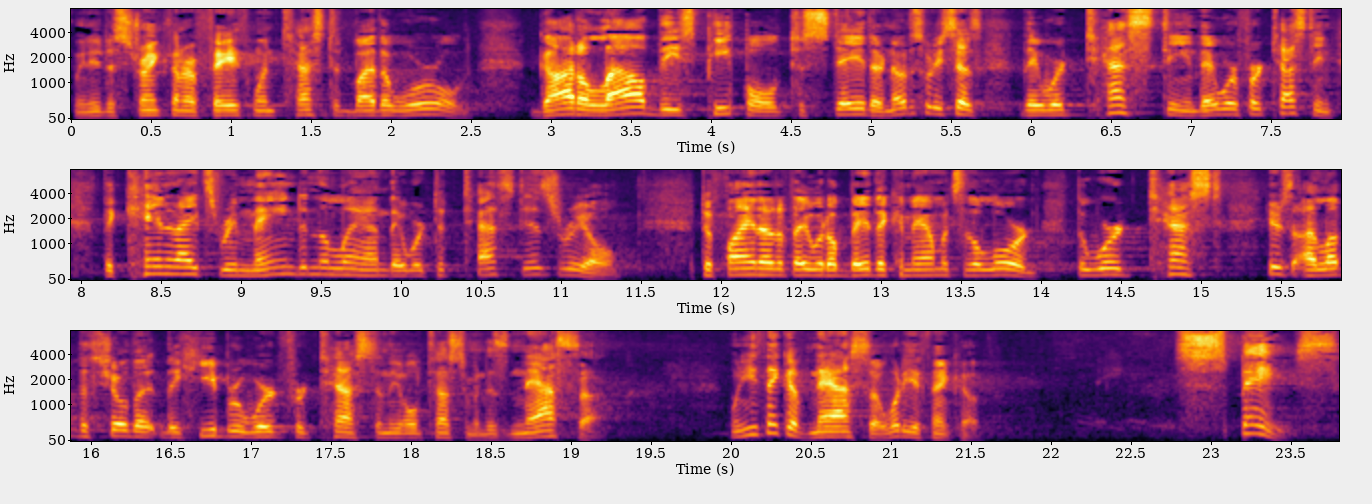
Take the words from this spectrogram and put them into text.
We need to strengthen our faith when tested by the world. God allowed these people to stay there. Notice what He says. They were testing. They were for testing. The Canaanites remained in the land. They were to test Israel to find out if they would obey the commandments of the Lord. The word test, here's, I love to show the, the Hebrew word for test in the Old Testament is NASA. When you think of NASA, what do you think of? Space.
